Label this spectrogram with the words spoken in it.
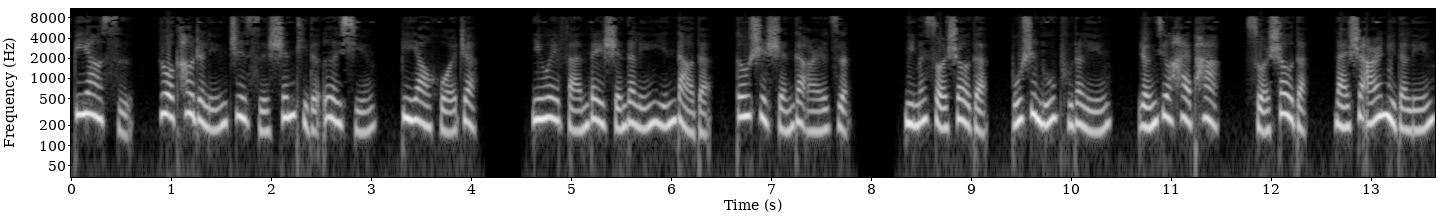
必要死；若靠着灵致死身体的恶行，必要活着。因为凡被神的灵引导的，都是神的儿子。你们所受的不是奴仆的灵，仍旧害怕；所受的乃是儿女的灵，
